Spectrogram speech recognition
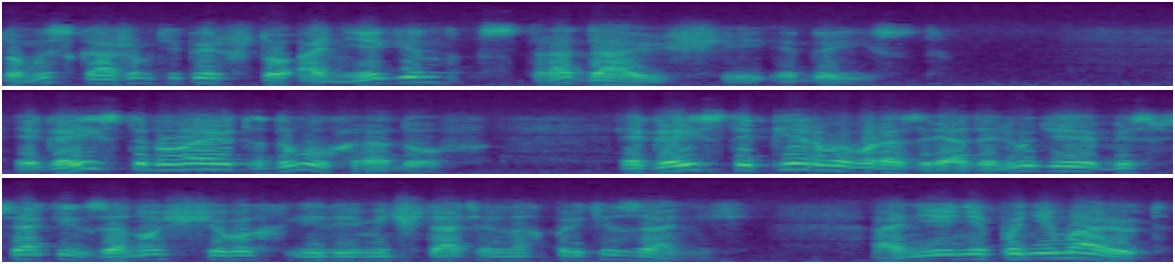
то мы скажем теперь, что Онегин — страдающий эгоист. Эгоисты бывают двух родов. Эгоисты первого разряда — люди без всяких заносчивых или мечтательных притязаний. Они не понимают,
